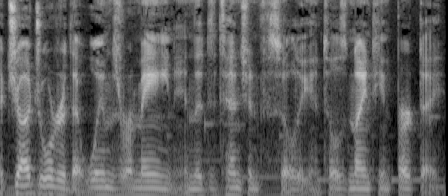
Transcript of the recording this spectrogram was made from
A judge ordered that Williams remain in the detention facility until his 19th birthday.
